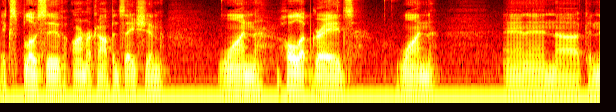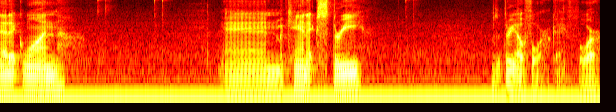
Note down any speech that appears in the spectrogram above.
Explosive armor compensation, 1. Hull upgrades, 1. And then uh, kinetic 1. And mechanics 3. Was it 3? Oh, 4. Okay, 4.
